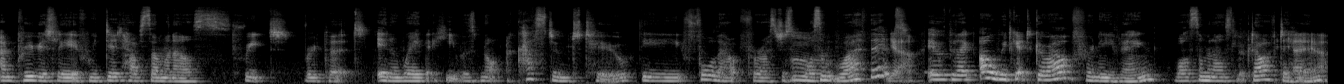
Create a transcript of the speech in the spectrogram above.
And previously, if we did have someone else treat Rupert in a way that he was not accustomed to, the fallout for us just Mm. wasn't worth it. Yeah. It would be like, oh, we'd get to go out for an evening while someone else looked after him. yeah.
